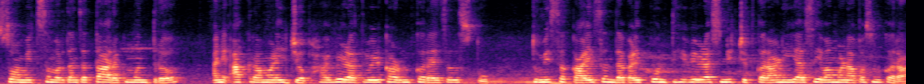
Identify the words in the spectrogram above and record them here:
स्वामी समर्थांचा तारक मंत्र आणि अकरा माळी जप हा वेळात वेळ काढून करायचा असतो. तुम्ही सकाळी संध्याकाळी कोणतीही वेळ अशी निश्चित करा आणि या सेवा मनापासून करा.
